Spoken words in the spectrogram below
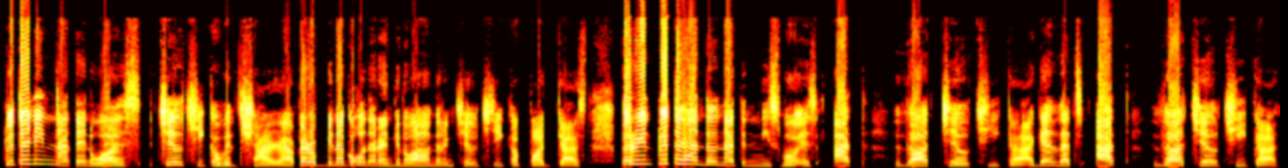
Twitter name natin was Chill Chica with Shara. Pero binago ko na rin, ginawa ko na rin Chill Chica podcast. Pero yung Twitter handle natin mismo is at The Chill Chica. Again, that's at The Chill Chica.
